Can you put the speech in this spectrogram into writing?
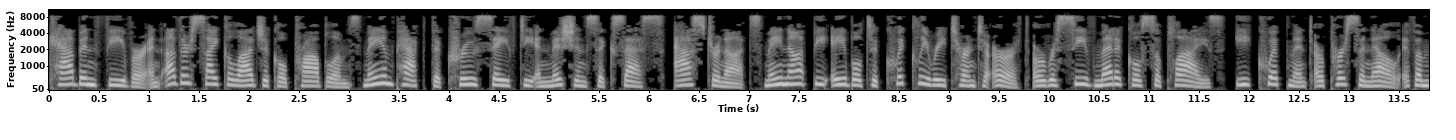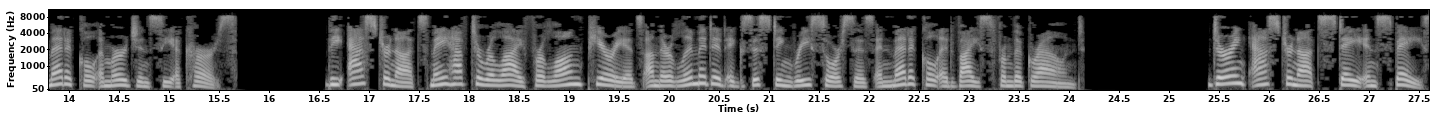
cabin fever and other psychological problems may impact the crew's safety and mission success. Astronauts may not be able to quickly return to Earth or receive medical supplies, equipment or personnel if a medical emergency occurs. The astronauts may have to rely for long periods on their limited existing resources and medical advice from the ground. During astronauts' stay in space,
